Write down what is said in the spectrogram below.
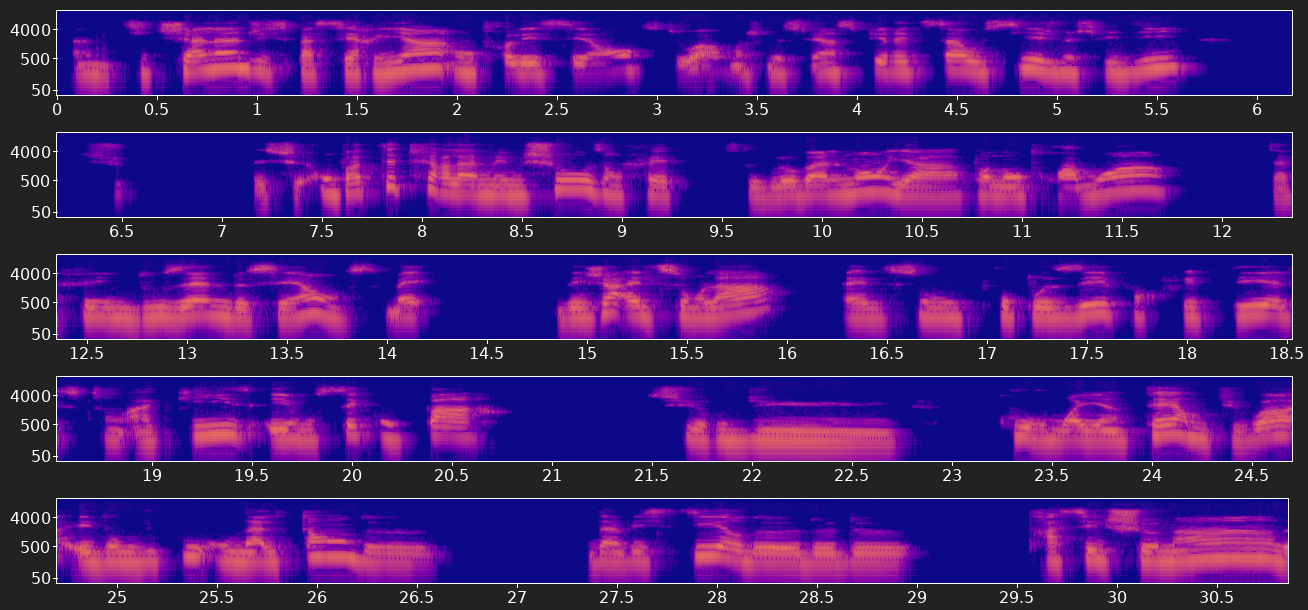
un petit challenge, il se passait rien entre les séances, tu vois. Moi, je me suis inspirée de ça aussi et je me suis dit, on va peut-être faire la même chose en fait, parce que globalement, il y a pendant trois mois, ça fait une douzaine de séances, mais déjà elles sont là, elles sont proposées, forfaitées, elles sont acquises et on sait qu'on part sur du court moyen terme, tu vois, et donc du coup, on a le temps de d'investir, de, de, tracer le chemin,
